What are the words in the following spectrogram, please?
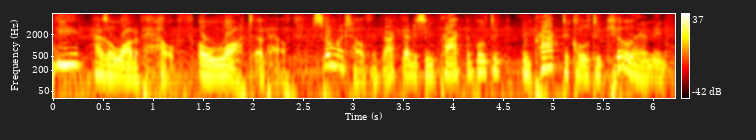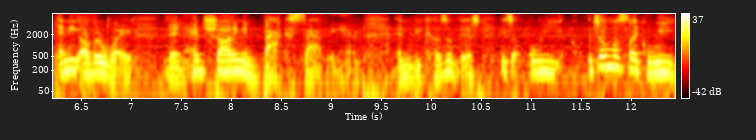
Heavy has a lot of health, a lot of health, so much health in fact that it's impractical to, impractical to kill him in any other way than headshotting and backstabbing him. And because of this, it's we it's almost like we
